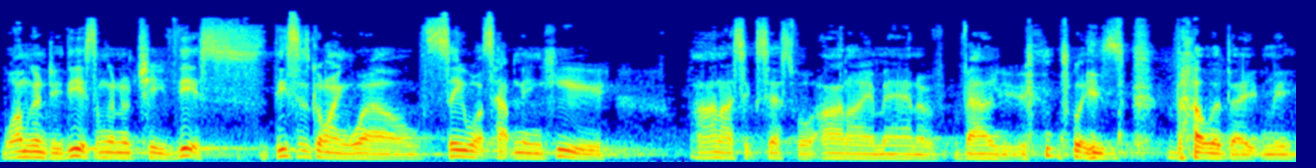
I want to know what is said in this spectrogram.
Well, I'm going to do this, I'm going to achieve this, this is going well, see what's happening here. Aren't I successful? Aren't I a man of value? Please validate me.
